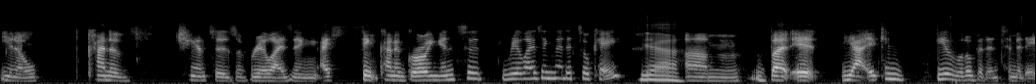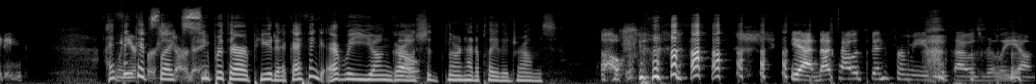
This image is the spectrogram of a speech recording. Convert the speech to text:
you know, kind of chances of realizing. I think kind of growing into realizing that it's okay. Yeah. Um, but it, yeah, it can be a little bit intimidating. I think it's like starting. super therapeutic. I think every young girl oh. should learn how to play the drums. Oh. yeah, that's how it's been for me since I was really young.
